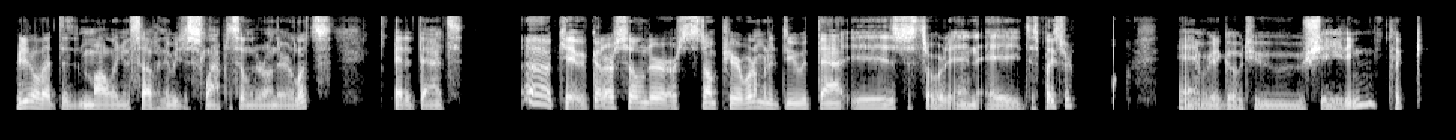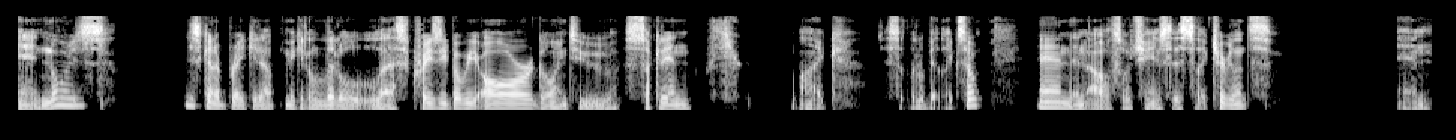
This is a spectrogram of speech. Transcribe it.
We did all that modeling and stuff, and then we just slapped a cylinder on there. Let's edit that. Okay, we've got our cylinder, our stump here. What I'm going to do with that is just throw it in a displacer. And we're going to go to shading, click, and noise. Just kind of break it up, make it a little less crazy, but we are going to suck it in like just a little bit like so. And then I'll also change this to like turbulence and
